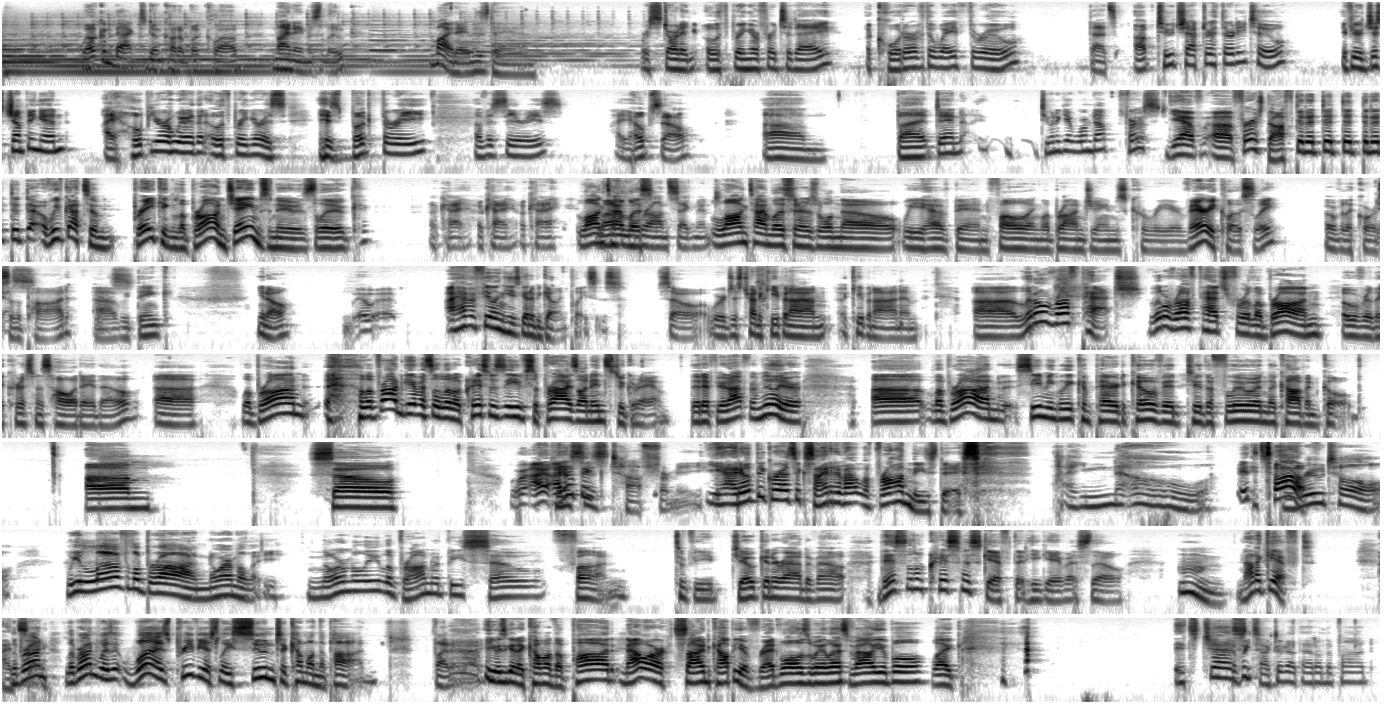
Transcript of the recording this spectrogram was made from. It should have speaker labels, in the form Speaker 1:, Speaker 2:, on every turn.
Speaker 1: Welcome back to Don't Call It a Book Club. My name is Luke.
Speaker 2: My name is Dan.
Speaker 1: We're starting Oathbringer for today, a quarter of the way through. That's up to chapter 32. If you're just jumping in, I hope you're aware that Oathbringer is is book 3 of a series. I hope so. Um but Dan, do you want to get warmed up first?
Speaker 2: Yeah, uh, first off, we've got some breaking LeBron James news, Luke.
Speaker 1: Okay, okay, okay.
Speaker 2: Long
Speaker 1: Love
Speaker 2: time
Speaker 1: LeBron segment.
Speaker 2: Long time listeners will know we have been following LeBron James' career very closely over the course of the pod. Uh, we think, you know, I have a feeling he's going to be going places. So we're just trying to keep an eye on keep an eye on him. Uh, little rough patch, little rough patch for LeBron over the Christmas holiday though. Uh, LeBron, LeBron gave us a little Christmas Eve surprise on Instagram. That if you're not familiar, uh, LeBron seemingly compared COVID to the flu and the common cold. Um, so I, I don't think,
Speaker 1: is tough for me.
Speaker 2: yeah, I don't think we're as excited about LeBron these days.
Speaker 1: I know.
Speaker 2: it's,
Speaker 1: It's
Speaker 2: tough.
Speaker 1: brutal. We love LeBron normally.
Speaker 2: Normally, LeBron would be so fun to be joking around about. This little Christmas gift that he gave us, though, mm, not a gift. I'd
Speaker 1: LeBron
Speaker 2: say.
Speaker 1: LeBron was was previously soon to come on the pod. By the way,
Speaker 2: He was gonna come on the pod. Now our signed copy of Redwall is way less valuable. Like, it's
Speaker 1: have
Speaker 2: just.
Speaker 1: we talked about that on the pod?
